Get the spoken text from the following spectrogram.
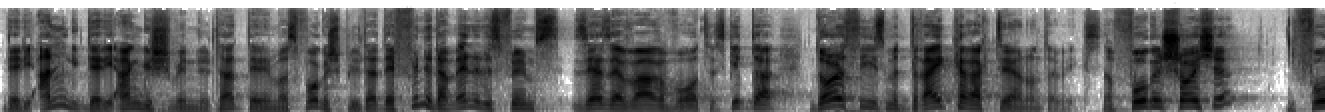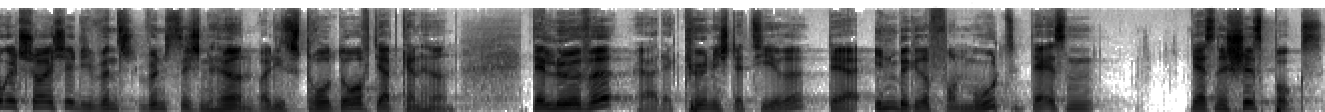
der die, ange, der die angeschwindelt hat, der den was vorgespielt hat, der findet am Ende des Films sehr, sehr wahre Worte. Es gibt da, Dorothy ist mit drei Charakteren unterwegs. Eine Vogelscheuche, die Vogelscheuche, die wünscht, wünscht sich ein Hirn, weil die ist strohdoof, die hat kein Hirn. Der Löwe, ja, der König der Tiere, der Inbegriff von Mut, der ist ein, der ist eine Schissbuchs.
